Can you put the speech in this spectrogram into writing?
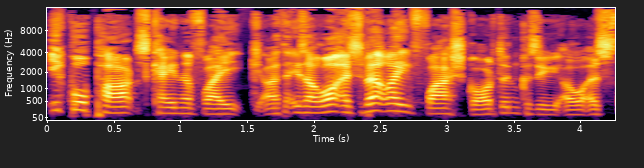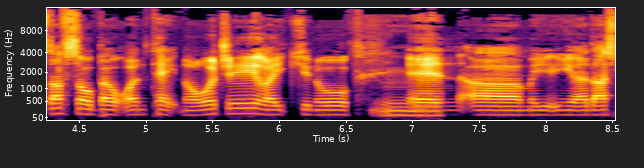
equal parts kind of like I think it's a lot. It's a bit like Flash Gordon because he a lot of stuff's all built on technology, like you know, mm. and um, you know, that's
